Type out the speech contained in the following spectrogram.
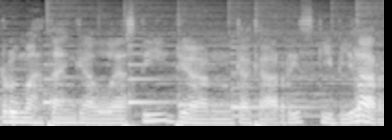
rumah tangga Lesti dan kakak Rizky Bilar.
